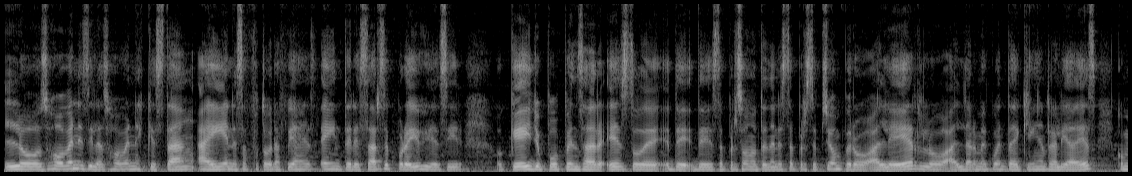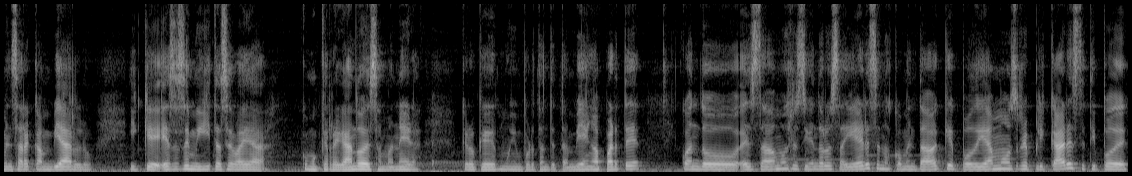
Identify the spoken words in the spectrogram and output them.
los jóvenes y las jóvenes que están ahí en esas fotografías e interesarse por ellos y decir, ok, yo puedo pensar esto de, de, de, esta persona, tener esta percepción, pero al leerlo, al darme cuenta de quién en realidad es, comenzar a cambiarlo y que esa semillita se vaya como que regando de esa manera creo que es muy importante también. Aparte, cuando estábamos recibiendo los talleres, se nos comentaba que podíamos replicar este tipo de,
